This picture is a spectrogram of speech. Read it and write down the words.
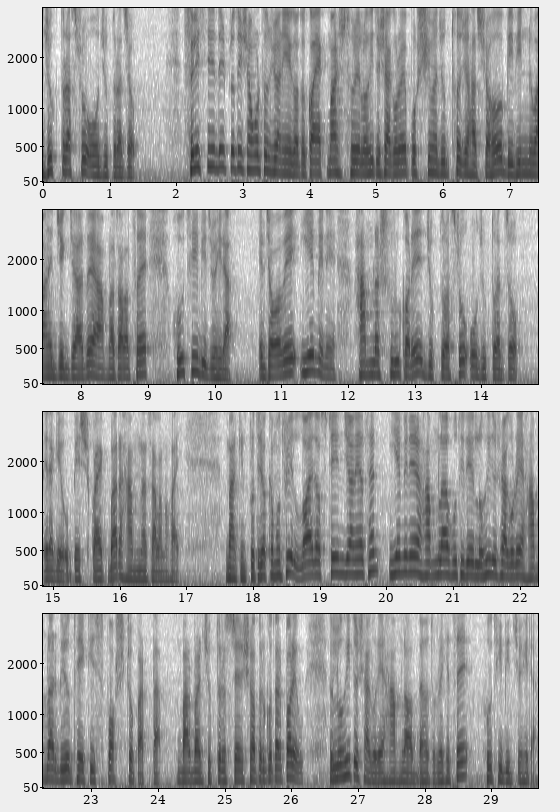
যুক্তরাষ্ট্র ও যুক্তরাজ্য। ফিলিস্তিনিদের প্রতি সমর্থন জানিয়ে গত কয়েক মাস ধরে লোহিত সাগরে পশ্চিমা যুদ্ধ জাহাজ সহ বিভিন্ন বাণিজ্যিক জাহাজে হামলা চালাচ্ছে হুথি বিদ্রোহীরা। এর জবাবে ইয়েমেনে হামলা শুরু করে যুক্তরাষ্ট্র ও যুক্তরাজ্য। এর আগেও বেশ কয়েকবার হামলা চালানো হয়। মার্কিন প্রতিরক্ষামন্ত্রী লয়েড অস্টিন জানিয়েছেন, ইয়েমেনের হামলা হুথিদের লোহিত সাগরে হামলার বিরুদ্ধে একটি স্পষ্ট বার্তা। বারবার যুক্তরাষ্ট্রের সতর্কতার পরেও লোহিত সাগরে হামলা অব্যাহত রেখেছে হুথি বিদ্রোহীরা।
